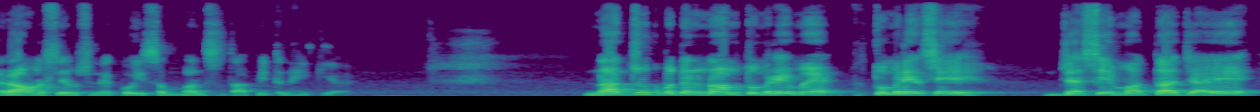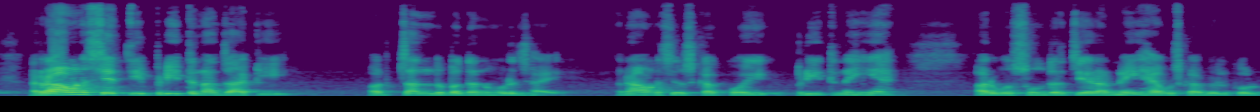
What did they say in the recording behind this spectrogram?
रावण से उसने कोई संबंध स्थापित नहीं किया। नाजुक बदन नाम तुमरे में तुमरे से जैसे माता जाए रावण से ती प्रीत ना जाकी और चंद बदन मुरझाए। रावण से उसका कोई प्रीत नहीं है और वो सुंदर चेहरा नहीं है, उसका बिल्कुल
